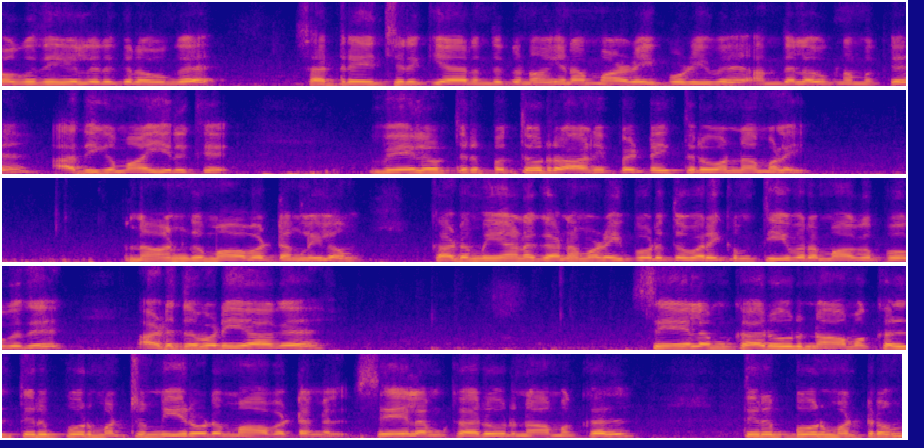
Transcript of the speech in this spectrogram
பகுதியில் இருக்கிறவங்க சற்றே எச்சரிக்கையாக இருந்துக்கணும். ஏன்னா மழை பொழிவு அந்த அளவுக்கு நமக்கு அதிகமாக இருக்குது வேலூர் திருப்பத்தூர் ராணிப்பேட்டை திருவண்ணாமலை. நான்கு மாவட்டங்களிலும் கடுமையான கனமழை பொறுத்த வரைக்கும் தீவிரமாக போகுது. அடுத்தபடியாக சேலம் கரூர் நாமக்கல் திருப்பூர் மற்றும் ஈரோடு மாவட்டங்கள். சேலம் கரூர் நாமக்கல் திருப்பூர் மற்றும்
